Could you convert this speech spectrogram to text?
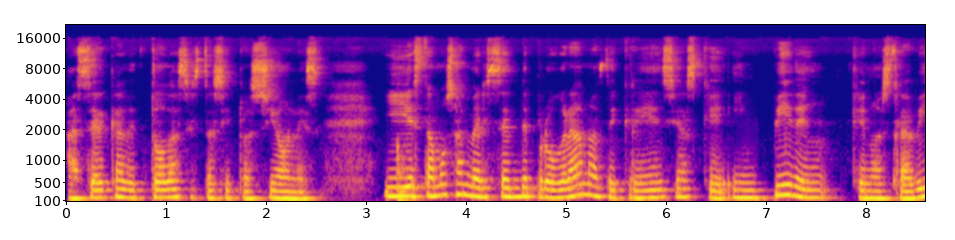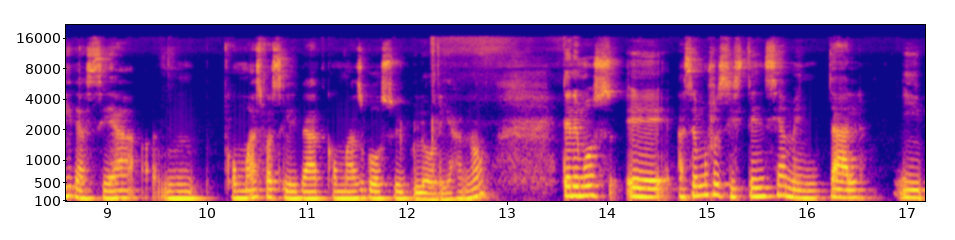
acerca de todas estas situaciones y estamos a merced de programas de creencias que impiden que nuestra vida sea mm, con más facilidad, con más gozo y gloria, ¿no? Tenemos, eh, hacemos resistencia mental y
